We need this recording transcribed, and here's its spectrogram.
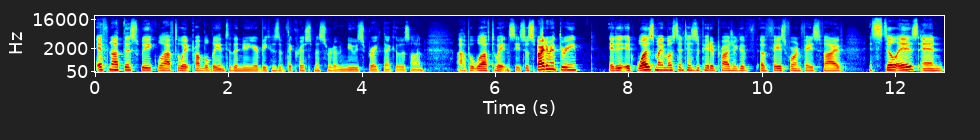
If not this week, we'll have to wait probably into the new year because of the Christmas sort of news break that goes on. Uh, but we'll have to wait and see. So Spider-Man Three, it it was my most anticipated project of, of Phase Four and Phase Five. It still is, and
